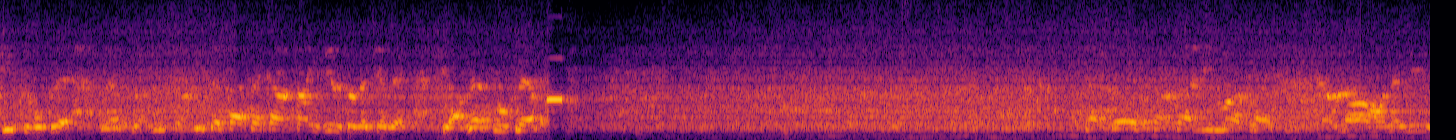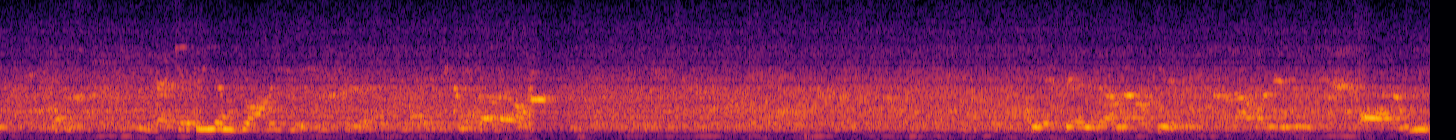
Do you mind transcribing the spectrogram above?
s'il vous plaît. 755 villes sur le Québec. S'il vous plaît. Non, mon ami. La quatrième journée de oui.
